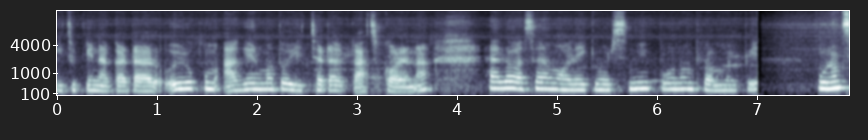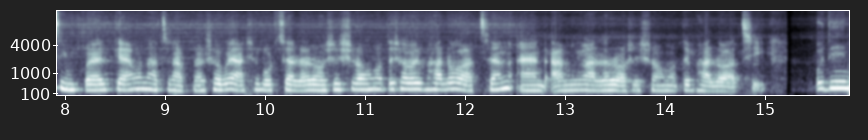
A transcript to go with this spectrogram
কিছু কেনাকাটার ওই রকম আগের মতো ইচ্ছাটা কাজ করে না। হ্যালো আসসালামু আলাইকুম it's me Poonam from my Poonam সিম্পায়ার, কেমন আছেন আপনারা সবাই? আশা করছি আল্লাহর অশেষ রহমতে সবাই ভালো আছেন অ্যান্ড আমিও আল্লাহর অশেষ রহমতে ভালো আছি। ওই দিন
